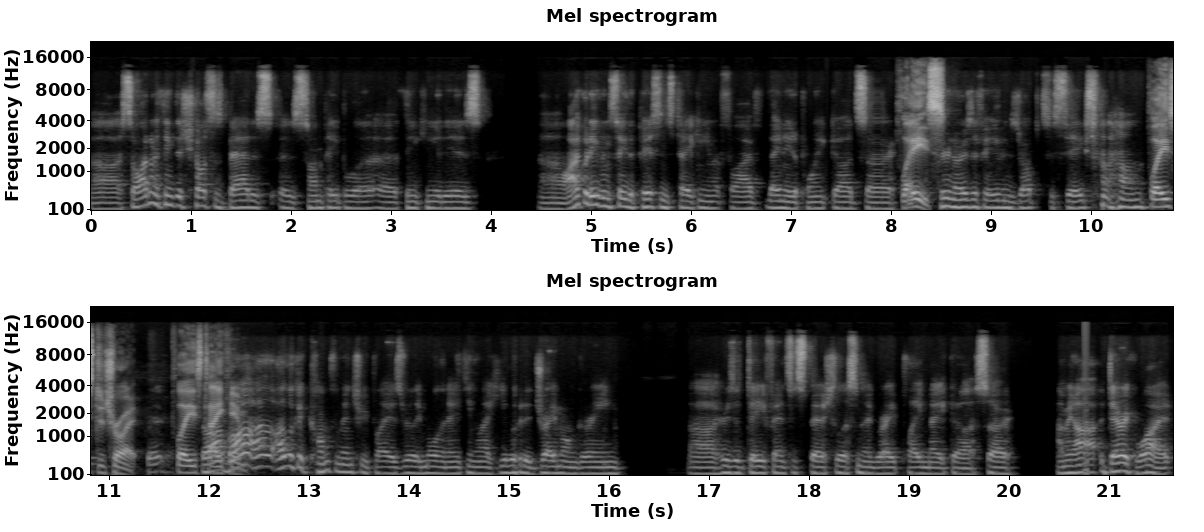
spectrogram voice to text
Uh, so I don't think the shot's as bad as, as some people are, are thinking it is. Uh, I could even see the Pistons taking him at five. They need a point guard, so please. Who knows if he even drops to six? um, please, Detroit. Please take I, him. I, I, look at complementary players really more than anything. Like you look at a Draymond Green. uh, who's a defensive specialist and a great playmaker. So, I mean, uh, Derrick White,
